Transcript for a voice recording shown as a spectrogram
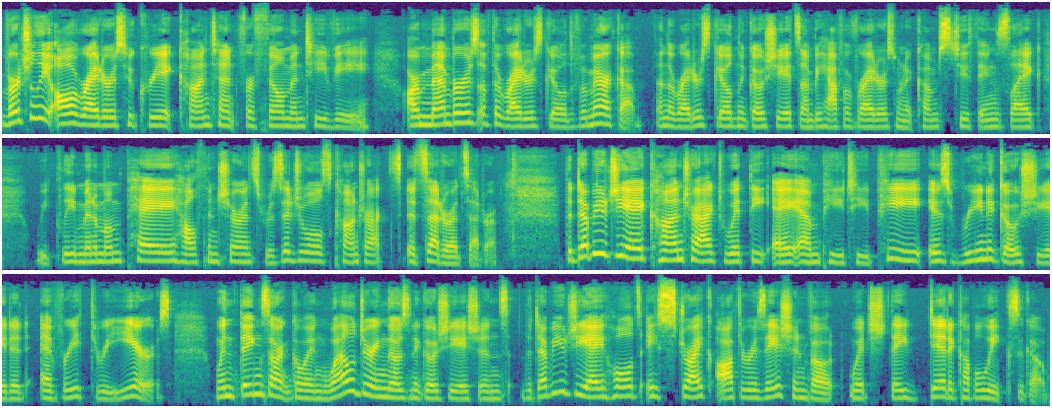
virtually all writers who create content for film and TV are members of the Writers Guild of America. And the Writers Guild negotiates on behalf of writers when it comes to things like weekly minimum pay, health insurance, residuals, contracts, etc., etc. The WGA contract with the AMPTP is renegotiated every three years. When things aren't going well during those negotiations, the WGA holds a strike authorization vote, which they did a couple weeks ago.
